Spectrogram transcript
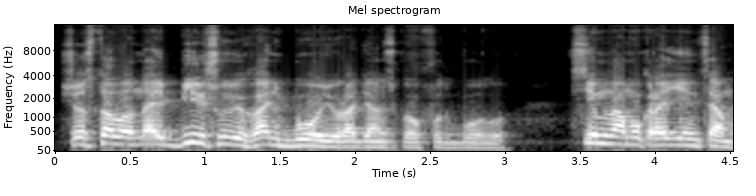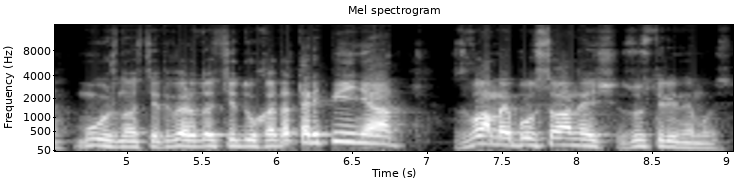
що стало найбільшою ганьбою радянського футболу. Всім нам, українцям, мужності, твердості духа та терпіння. З вами був Санич. Зустрінемось.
